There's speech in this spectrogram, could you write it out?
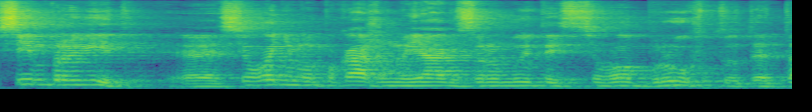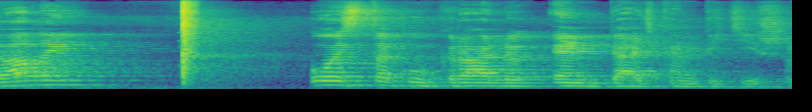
Всім привіт! Е, Сьогодні ми покажемо, як зробити з цього брухту деталей ось таку кралю M5 Competition.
